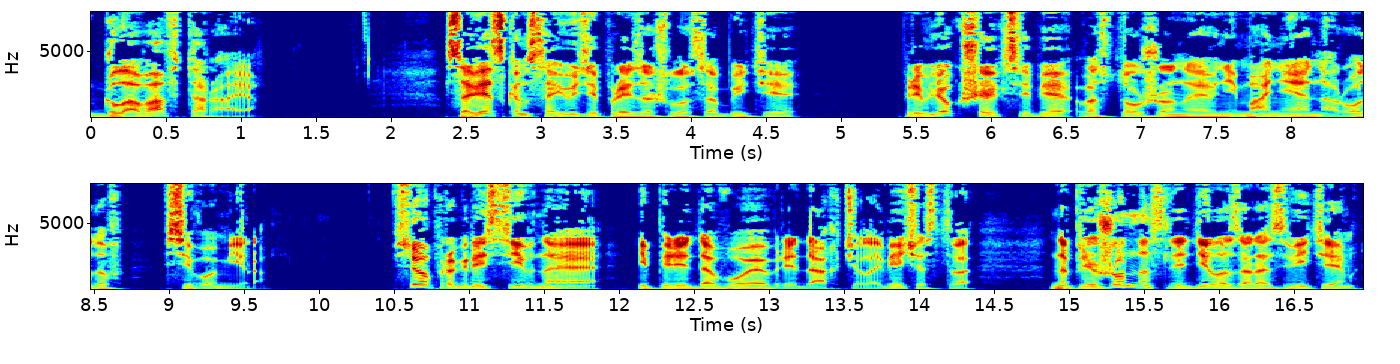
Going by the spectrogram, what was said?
Глава вторая. В Советском Союзе произошло событие, привлекшее к себе восторженное внимание народов всего мира. Все прогрессивное и передовое в рядах человечества напряженно следило за развитием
